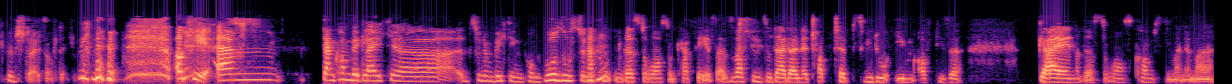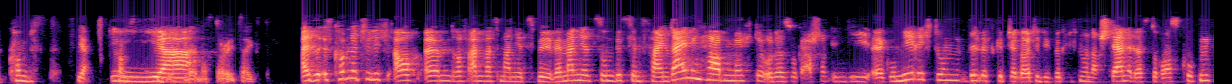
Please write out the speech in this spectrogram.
ich bin stolz auf dich. okay, ähm, dann kommen wir gleich äh, zu dem wichtigen Punkt. Wo suchst du nach mhm. guten Restaurants und Cafés? Also was sind so da deine Top-Tipps, wie du eben auf diese geilen Restaurants kommst, die man immer kommst, ja, kommst, ja. in deiner Story zeigst? Also es kommt natürlich auch ähm, darauf an, was man jetzt will. Wenn man jetzt so ein bisschen Fine Dining haben möchte oder sogar schon in die äh, Gourmet-Richtung will, es gibt ja Leute, die wirklich nur nach Sterne-Restaurants gucken,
